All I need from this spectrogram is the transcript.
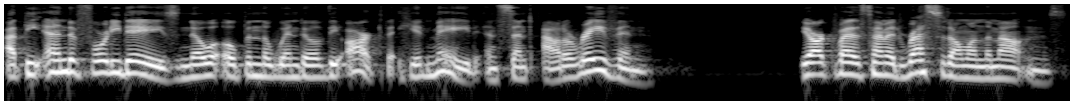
at the end of 40 days, Noah opened the window of the ark that he had made and sent out a raven. The ark by this time had rested on one of the mountains.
